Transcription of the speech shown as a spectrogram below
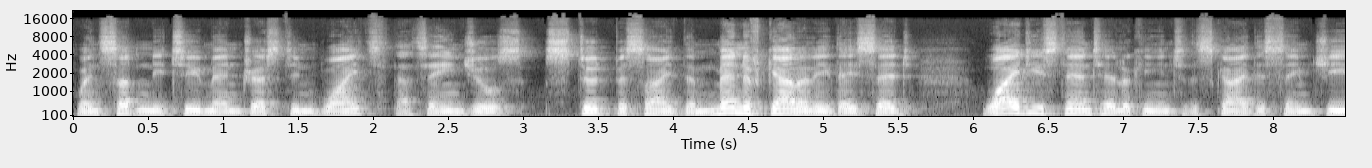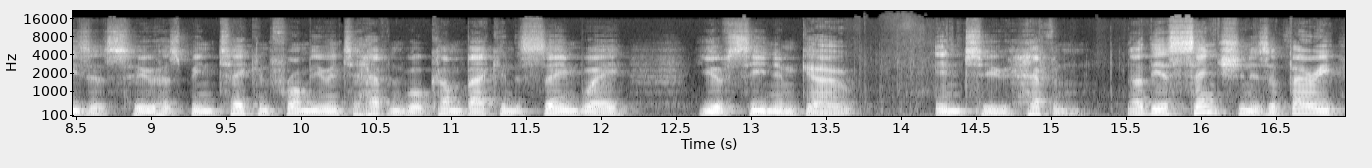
when suddenly two men dressed in white, that's angels, stood beside them. Men of Galilee, they said, why do you stand here looking into the sky? This same Jesus, who has been taken from you into heaven, will come back in the same way you have seen him go into heaven. Now, the ascension is a very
